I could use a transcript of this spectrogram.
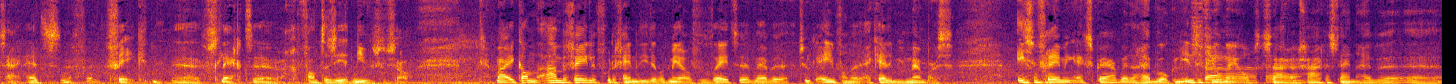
zijn. Hè? Het is fake, slecht, gefantaseerd nieuws of zo. Maar ik kan aanbevelen voor degene die er wat meer over wil weten. We hebben natuurlijk een van de Academy members is een framing-expert. Daar hebben we ook een interview mee op. Sarah Gagenstein. Daar hebben we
